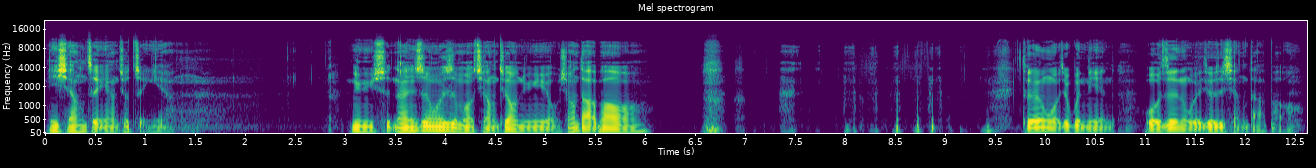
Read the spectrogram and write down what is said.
你想怎样就怎样。女生、男生为什么想交女友？想打炮啊。推文我就不念了。我认为就是想打炮。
